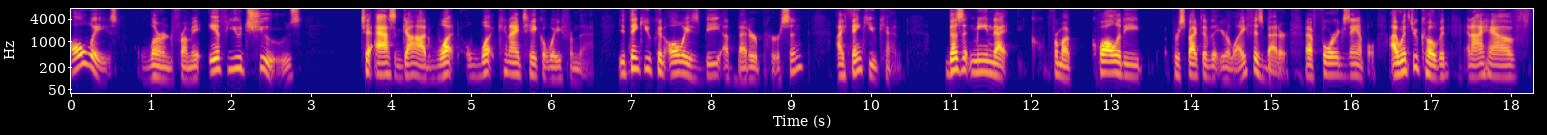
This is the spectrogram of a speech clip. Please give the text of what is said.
always learn from it if you choose to ask god what what can i take away from that? You think you can always be a better person? I think you can. Doesn't mean that from a quality perspective that your life is better. Uh, for example, I went through COVID and I have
